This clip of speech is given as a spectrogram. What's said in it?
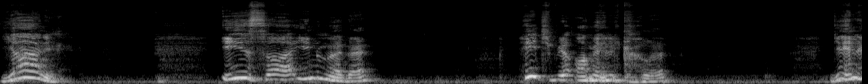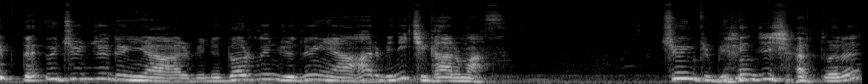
Yani İsa inmeden hiçbir Amerikalı gelip de 3. Dünya Harbi'ni, 4. Dünya Harbi'ni çıkarmaz. Çünkü birinci şartları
